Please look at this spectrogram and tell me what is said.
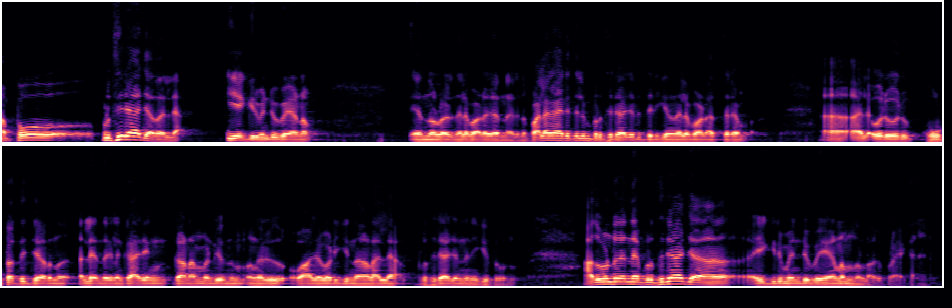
അപ്പോൾ പൃഥ്വിരാജ് അതല്ല ഈ എഗ്രിമെന്റ് വേണം എന്നുള്ളൊരു നിലപാടുകാരനായിരുന്നു പല കാര്യത്തിലും പൃഥ്വിരാജ് എടുത്തിരിക്കുന്ന നിലപാട് അത്തരം ഒരു ഒരു കൂട്ടത്തിൽ ചേർന്ന് അല്ലെ എന്തെങ്കിലും കാര്യം കാണാൻ വേണ്ടിയൊന്നും അങ്ങനെ ഒരു വാചകം അടിക്കുന്ന ആളല്ല പൃഥ്വിരാജ് എന്ന് എനിക്ക് തോന്നുന്നു. അതുകൊണ്ട് തന്നെ പൃഥ്വിരാജ് എഗ്രിമെന്റ് വേണം എന്നുള്ള അഭിപ്രായക്കാരായിരുന്നു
